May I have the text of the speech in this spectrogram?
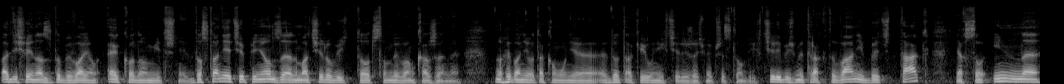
a dzisiaj nas zdobywają ekonomicznie. Dostaniecie pieniądze, ale macie robić to, co my wam każemy. No chyba nie o taką Unię, do takiej Unii chcieli, żeśmy przystąpić. Chcielibyśmy traktowani być tak, jak są inne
